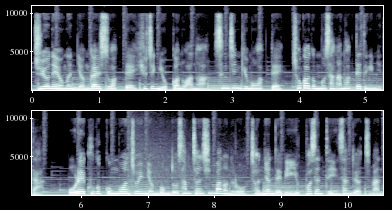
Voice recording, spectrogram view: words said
주요 내용은 연가일수 확대, 휴직 요건 완화, 승진 규모 확대, 초과 근무 상한 확대 등입니다. 올해 구급 공무원 초임 연봉도 3,010만 원으로 전년 대비 6% 인상되었지만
